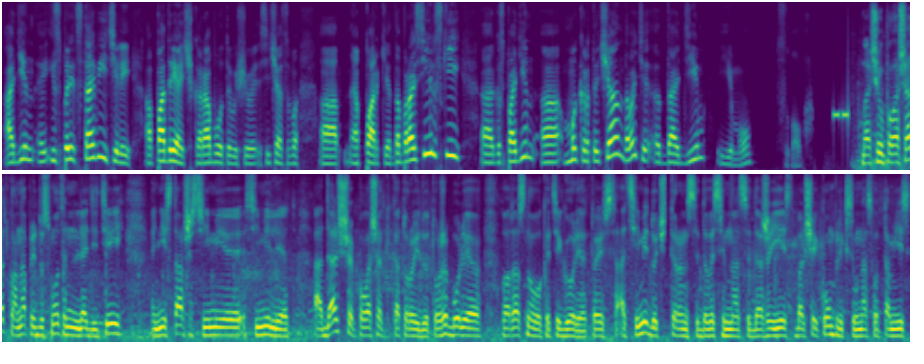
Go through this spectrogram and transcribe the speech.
один э, из представителей а, подрядчика, работающего сейчас в а, парке Добросельский, э, господин Макартычан. Давайте дадим ему слово. Большую площадку, она предусмотрена для детей не старше 7, 7 лет. А дальше площадки, которые идут, уже более возрастного категория. То есть от 7 до 14, до 18. Даже есть большие комплексы. У нас вот там есть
